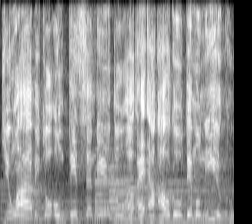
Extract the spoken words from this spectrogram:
de um hábito ou um pensamento, é, é algo demoníaco.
